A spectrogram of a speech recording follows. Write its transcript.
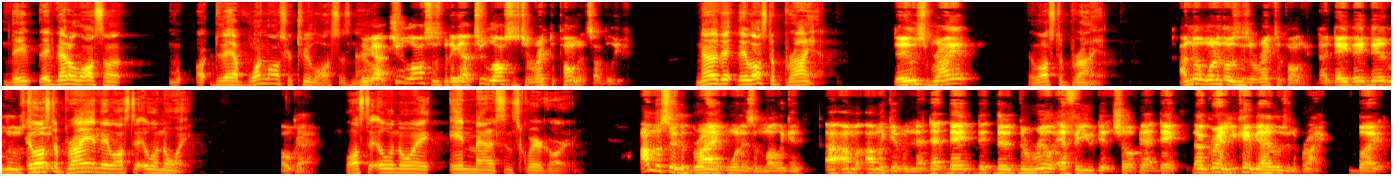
they they've got a loss on. or Do they have one loss or two losses now? They've got two losses, but they got two losses to ranked opponents, I believe. No, they, they lost to Bryant. They lose to Bryant. They lost to Bryant. I know one of those is a ranked opponent. They they did lose. They lost to Bryant. They lost to Illinois. Okay. Lost to Illinois in Madison Square Garden. I'm gonna say the Bryant one is a mulligan. I, am I'm, I'm gonna give him that. That day, the, the, the real FAU didn't show up that day. Now, granted, you can't be out here losing to Bryant, but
